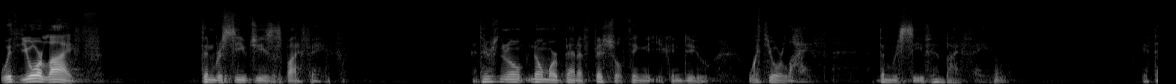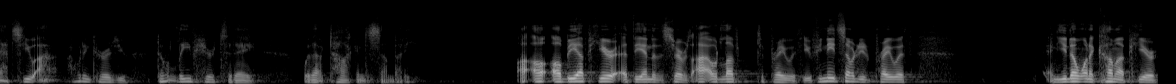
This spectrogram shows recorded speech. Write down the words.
with your life than receive Jesus by faith. And there's no, no more beneficial thing that you can do with your life than receive Him by faith. If that's you, I, I would encourage you don't leave here today without talking to somebody. I'll, I'll, be up here at the end of the service. I would love to pray with you. If you need somebody to pray with and you don't want to come up here,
